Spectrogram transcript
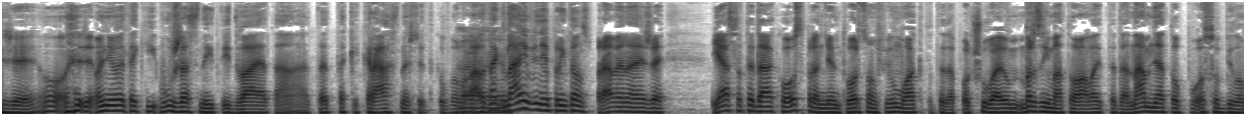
že, o, že oni boli takí úžasní, tí dvaja, tá, tá, také krásne všetko bolo. Hej, ale tak naivne pri tom spravené, že ja sa teda ako ospravedlňujem tvorcom filmu, ak to teda počúvajú, mrzí ma to, ale teda na mňa to pôsobilo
